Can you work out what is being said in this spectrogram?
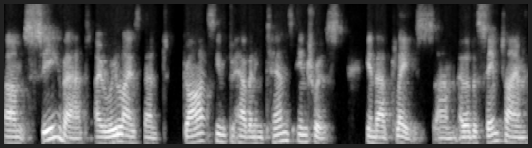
um, seeing that, I realized that God seemed to have an intense interest in that place. Um, and at the same time,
